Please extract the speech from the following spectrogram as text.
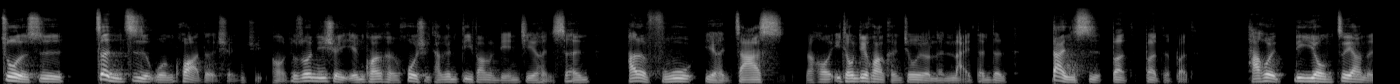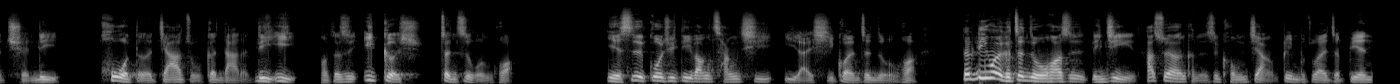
做的是政治文化的选举，哦，就是说你选严宽恒，或许他跟地方的连接很深，他的服务也很扎实，然后一通电话可能就会有人来等等。但是，but but but，他会利用这样的权力获得家族更大的利益，哦，这是一个政治文化，也是过去地方长期以来习惯的政治文化。那另外一个政治文化是林静仪，他虽然可能是空降，并不住在这边。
